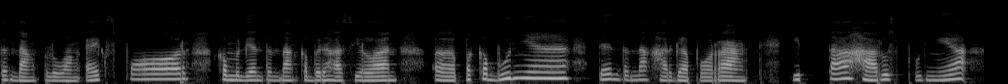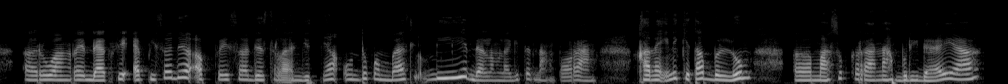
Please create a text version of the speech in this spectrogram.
tentang peluang ekspor, kemudian tentang keberhasilan e, pekebunnya, dan tentang harga porang. Kita harus punya ruang redaksi episode-episode selanjutnya untuk membahas lebih dalam lagi tentang porang. Karena ini kita belum uh, masuk ke ranah budidaya,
